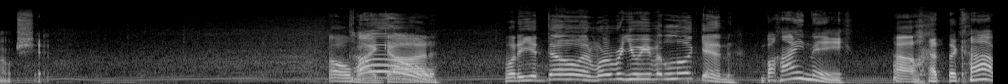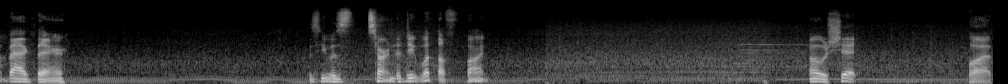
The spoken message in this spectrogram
Oh shit. Oh my Oh! god. What are you doing? Where were you even looking? Behind me, Oh, at the cop back there. Cause he was starting to do what the fuck? Oh shit. what?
